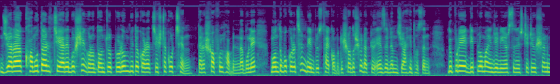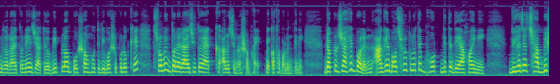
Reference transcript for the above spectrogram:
যারা ক্ষমতার চেয়ারে বসে গণতন্ত্র প্রলম্বিত করার চেষ্টা করছেন, তারা সফল হবেন না বলে মন্তব্য করেছেন বিএনপির স্থায়ী কমিটির সদস্য ডক্টর এজ এন এম জাহিদ হোসেন। দুপুরে ডিপ্লোমা ইঞ্জিনিয়ার্স ইনস্টিটিউশন মিলনায়তনে জাতীয় বিপ্লব ও সংহতি দিবস উপলক্ষে শ্রমিক দলের আয়োজিত এক আলোচনা সভায় কথা বলেন তিনি। ডক্টর জাহিদ বলেন, আগের বছরগুলোতে ভোট দিতে দেয়া হয়নি। দুই হাজার ছাব্বিশ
